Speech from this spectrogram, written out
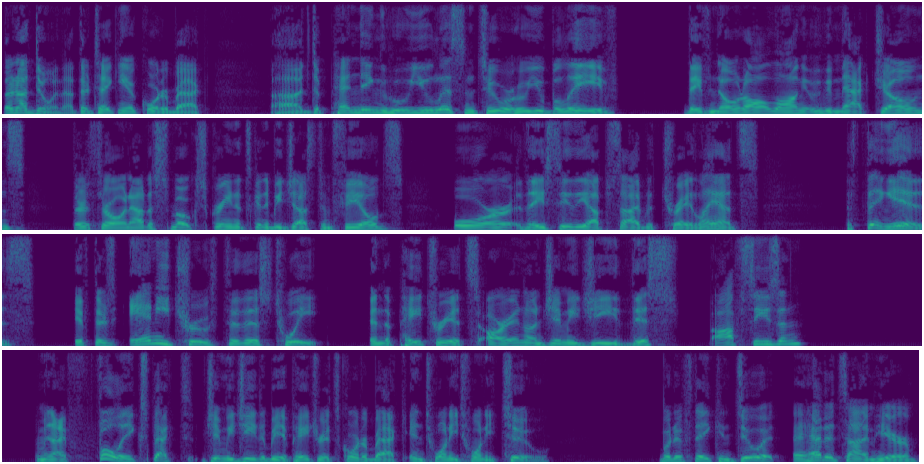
They're not doing that. They're taking a quarterback. Uh, depending who you listen to or who you believe, they've known all along it would be Mac Jones. They're throwing out a smokescreen. It's going to be Justin Fields, or they see the upside with Trey Lance. The thing is, if there's any truth to this tweet and the Patriots are in on Jimmy G this offseason, I mean, I fully expect Jimmy G to be a Patriots quarterback in 2022. But if they can do it ahead of time here,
